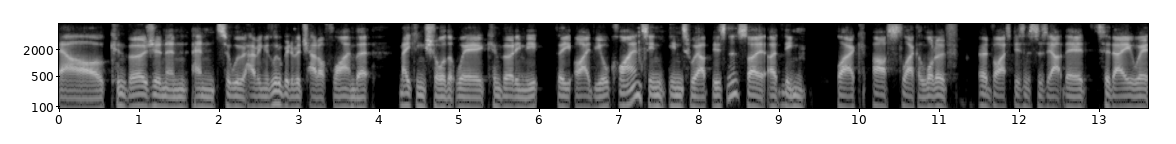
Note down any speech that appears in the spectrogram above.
our conversion and and so we were having a little bit of a chat offline but making sure that we're converting the the ideal clients in into our business. I, I think like us like a lot of advice businesses out there today we're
